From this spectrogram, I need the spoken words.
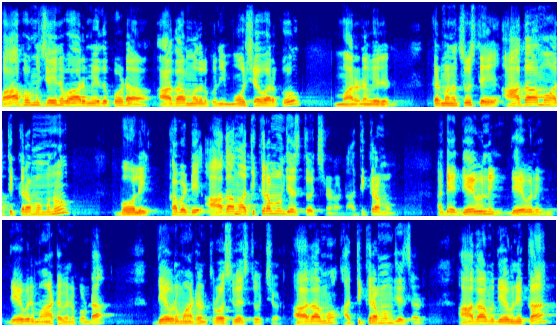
పాపము చేయని వారి మీద కూడా ఆదాము మొదలుకొని మోసే వరకు మరణం వేలేను. ఇక్కడ మనం చూస్తే ఆదాము అతిక్రమమును బోలి కాబట్టి ఆదాము అతిక్రమం చేస్తూ వచ్చినాడు అతిక్రమం. అంటే దేవుని దేవుని దేవుని మాట వినకుండా దేవుని మాటను త్రోసివేస్తూ వచ్చాడు. ఆదాము అతిక్రమం చేశాడు. ఆదాము దేవుని యొక్క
